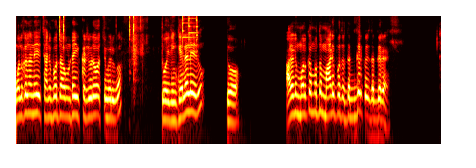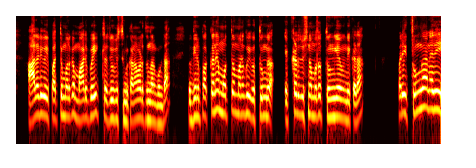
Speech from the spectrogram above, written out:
మొలకలు అనేవి చనిపోతూ ఉంటాయి. ఇక్కడ చూడవచ్చు మీరు ఇది ఇంకెళ్ళలేదు. ఇగో ఆల్రెడీ మొలక మొత్తం మాడిపోతుంది దగ్గరికి వచ్చి దగ్గర. ఆల్రెడీ ఈ పత్తి మొలక మాడిపోయి ఇట్లా చూపిస్తుంది కనబడుతుంది అనుకుంటా. దీని పక్కనే మొత్తం మనకు ఇక తుంగ. ఎక్కడ చూసినా మొత్తం తుంగే ఉంది ఇక్కడ. మరి ఈ తుంగ అనేది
